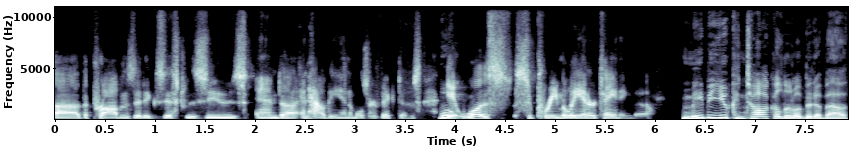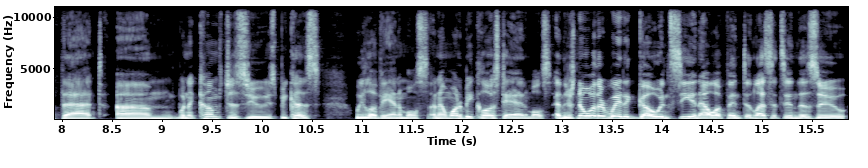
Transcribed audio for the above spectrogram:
uh, the problems that exist with zoos and uh, and how the animals are victims. Well, it was supremely entertaining, though. Maybe you can talk a little bit about that um, when it comes to zoos, because we love animals and I want to be close to animals. And there's no other way to go and see an elephant unless it's in the zoo.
